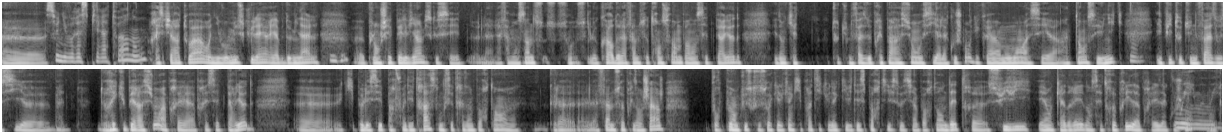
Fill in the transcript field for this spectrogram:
Euh, C'est au niveau respiratoire, non? respiratoire, au niveau Mhm. musculaire et abdominal, Mhm. euh, plancher pelvien, puisque c'est la, la femme enceinte, le corps de la femme se transforme pendant cette période, et donc il y a toute une phase de préparation aussi à l'accouchement, qui est quand même un moment assez intense et unique. Et puis toute une phase aussi bah, de récupération après, après cette période, qui peut laisser parfois des traces. Donc c'est très important que la, femme soit prise en charge. Pour peu en plus que ce soit quelqu'un qui pratique une activité sportive, c'est aussi important d'être suivi et encadré dans cette reprise après les accouchements. Donc,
